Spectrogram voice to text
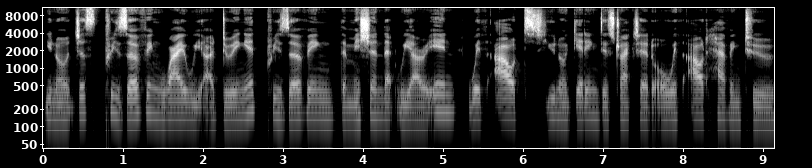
You know, just preserving why we are doing it, preserving the mission that we are in without, you know, getting distracted or without having to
